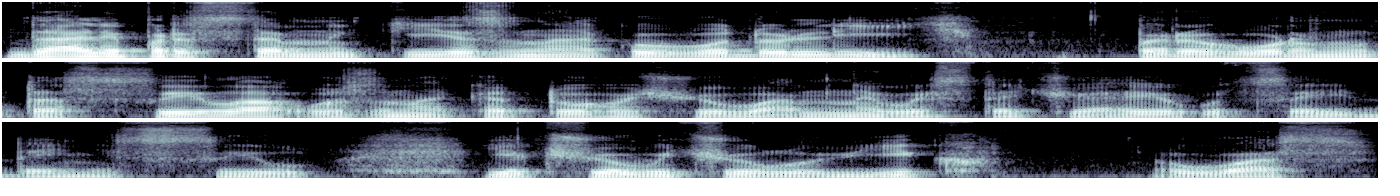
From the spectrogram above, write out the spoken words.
Далі представники знаку водолій. Перегорнута сила ознака того, що вам не вистачає у цей день сил. Якщо ви чоловік, у вас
